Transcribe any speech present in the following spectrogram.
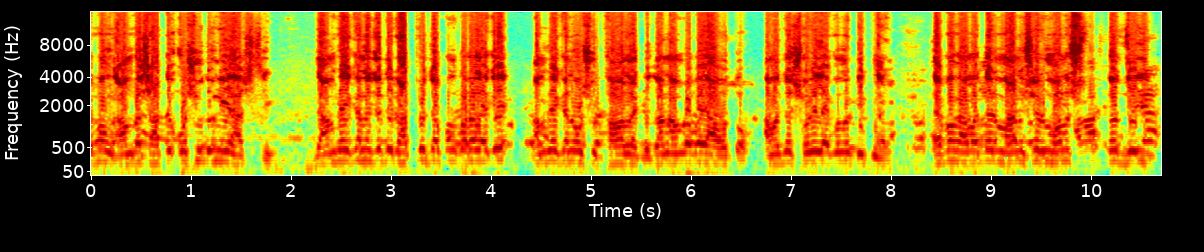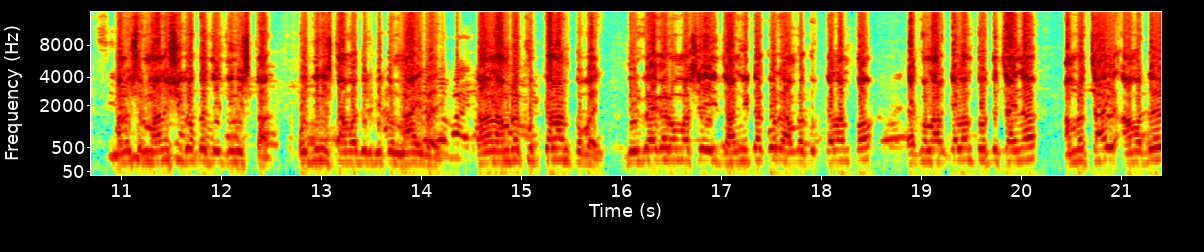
এবং আমরা সাথে ওষুধও নিয়ে আসছি। যে আমরা এখানে যদি রাত্র যাপন করা লাগে আমরা এখানে ওষুধ খাওয়া লাগবে, কারণ আমরা ভাই আহত। আমাদের শরীর এখনও ঠিক নাই। এবং আমাদের মানুষের মানুষ যে মানুষের মানসিকতা যে জিনিসটা, ওই জিনিসটা আমাদের ভিতর নাই ভাই। কারণ আমরা খুব ক্লান্ত ভাই। দীর্ঘ এগারো মাসে এই জার্নিটা করে আমরা খুব ক্লান্ত। এখন আর ক্লান্ত হতে চাই না। আমরা চাই আমাদের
